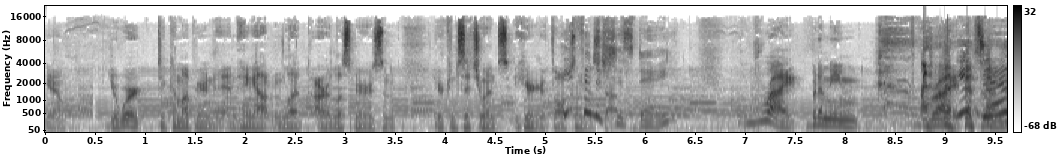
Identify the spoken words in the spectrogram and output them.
you know your work to come up here and, and hang out and let our listeners and your constituents hear your thoughts He on this finished stuff. his day. Right, but I mean, right. You did?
